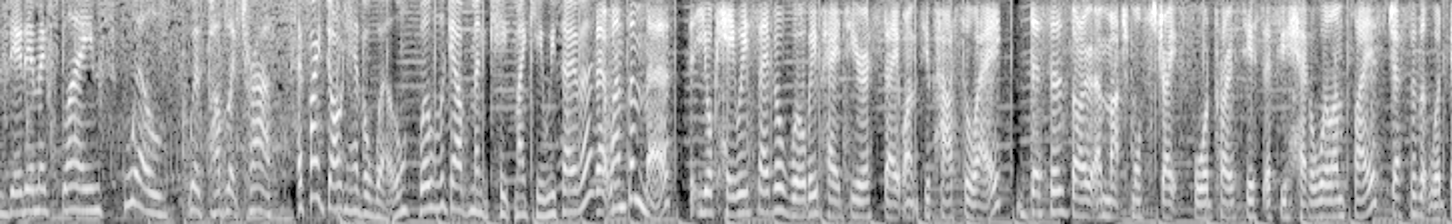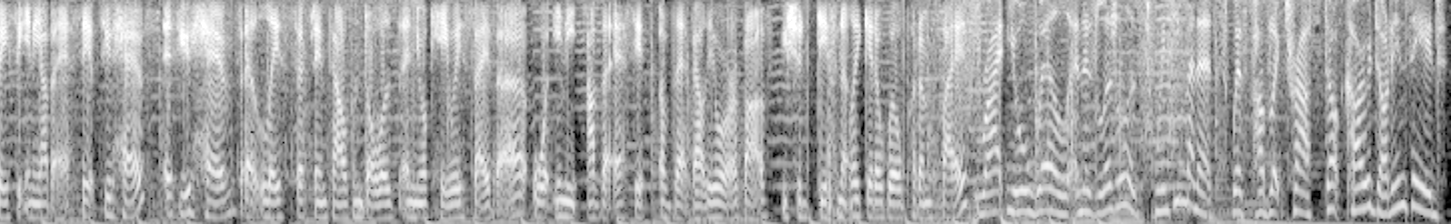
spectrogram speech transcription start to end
ZM explains wills with public trust. If I don't have a will, will the government keep my KiwiSaver? That one's a myth. Your KiwiSaver will be paid to your estate once you pass away. This is, though, a much more straightforward process if you have a will in place, just as it would be for any other assets you have. If you have at least $15,000 in your KiwiSaver or any other assets of that value or above, you should definitely get a will put in place. Write your will in as little as 20 minutes with publictrust.co.nz.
